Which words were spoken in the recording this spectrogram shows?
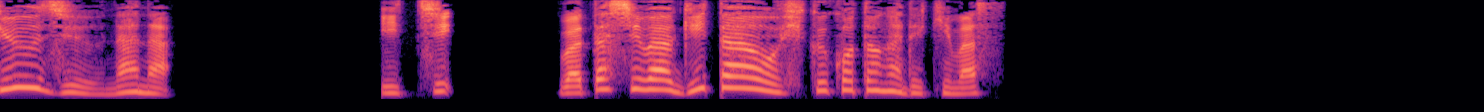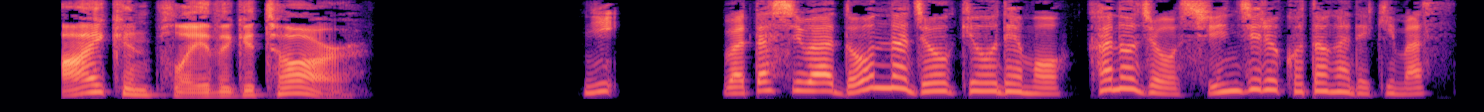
97。1、私はギターを弾くことができます。I can play the guitar. 2、私はどんな状況でも彼女を信じることができます。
